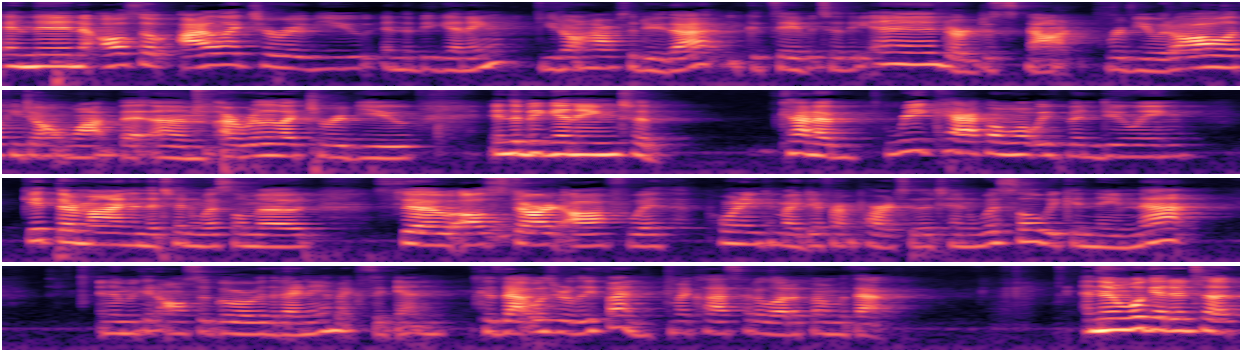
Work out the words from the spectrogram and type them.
And then also I like to review in the beginning. You don't have to do that. You could save it to the end or just not review at all if you don't want. But um, I really like to review in the beginning to kind of recap on what we've been doing, get their mind in the tin whistle mode. So I'll start off with pointing to my different parts of the tin whistle. We can name that. And then we can also go over the dynamics again because that was really fun. My class had a lot of fun with that. And then we'll get into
